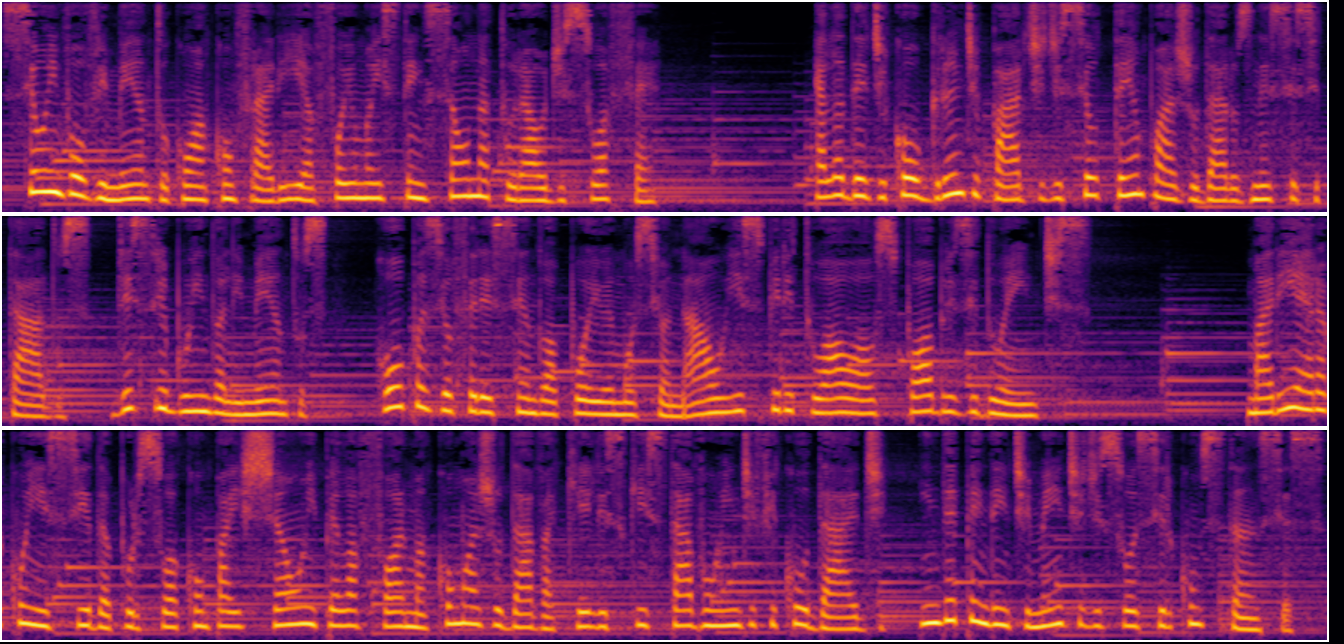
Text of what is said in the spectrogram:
Seu envolvimento com a confraria foi uma extensão natural de sua fé. Ela dedicou grande parte de seu tempo a ajudar os necessitados, distribuindo alimentos, roupas e oferecendo apoio emocional e espiritual aos pobres e doentes. Maria era conhecida por sua compaixão e pela forma como ajudava aqueles que estavam em dificuldade, independentemente de suas circunstâncias.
